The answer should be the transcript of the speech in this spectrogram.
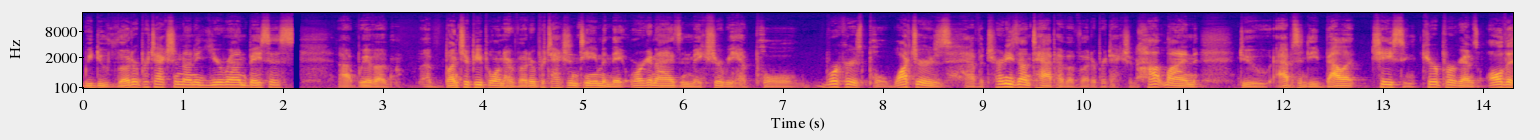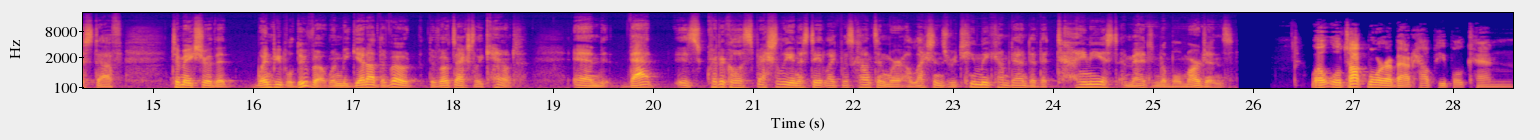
We do voter protection on a year round basis. Uh, we have a a bunch of people on our voter protection team, and they organize and make sure we have poll workers, poll watchers, have attorneys on tap, have a voter protection hotline, do absentee ballot chase and cure programs, all this stuff to make sure that when people do vote, when we get out the vote, the votes actually count. And that is critical, especially in a state like Wisconsin, where elections routinely come down to the tiniest imaginable margins. Well, we'll talk more about how people can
